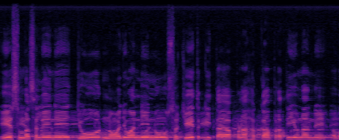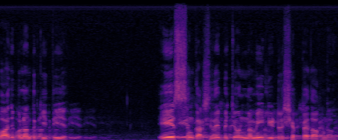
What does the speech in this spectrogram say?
ਇਸ ਮਸਲੇ ਨੇ ਜੋ ਨੌਜਵਾਨੀ ਨੂੰ ਸੁਚੇਤ ਕੀਤਾ, ਆਪਣਾ ਹੱਕਾਂ ਪ੍ਰਤੀ ਉਹਨਾਂ ਨੇ ਆਵਾਜ਼ ਬੁਲੰਦ ਕੀਤੀ ਹੈ, ਇਸ ਸੰਘਰਸ਼ ਦੇ ਵਿੱਚੋਂ ਨਵੀਂ ਲੀਡਰਸ਼ਿਪ ਪੈਦਾ ਹੋਣੀ ਹੈ।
